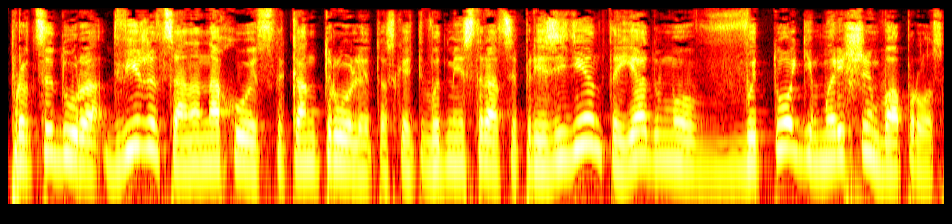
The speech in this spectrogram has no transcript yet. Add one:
процедура движется, она находится на контроле, так сказать, в администрации президента. Я думаю, в итоге мы решим вопрос.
